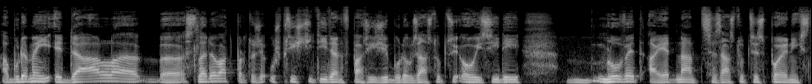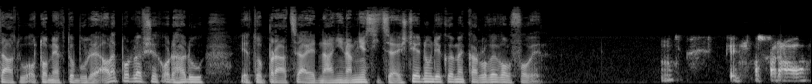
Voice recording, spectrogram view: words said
a budeme ji i dál eh, sledovat, protože už příští týden v Paříži budou zástupci OECD mluvit a jednat se zástupci Spojených států o tom, jak to bude. Ale podle všech odhadů je to práce a jednání na měsíce. Ještě jednou děkujeme Karlovi Wolfovi. Mas foram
